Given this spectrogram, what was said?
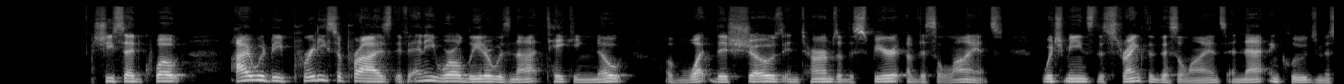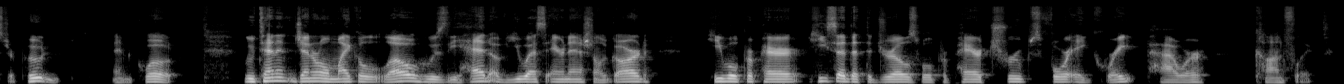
She said, quote, I would be pretty surprised if any world leader was not taking note of what this shows in terms of the spirit of this alliance, which means the strength of this alliance, and that includes Mr. Putin. End quote. Lieutenant General Michael Loh, who is the head of U.S. Air National Guard, he will prepare, he said that the drills will prepare troops for a great power conflict.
